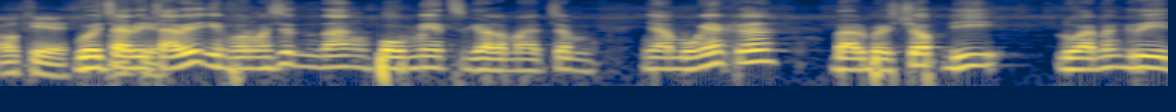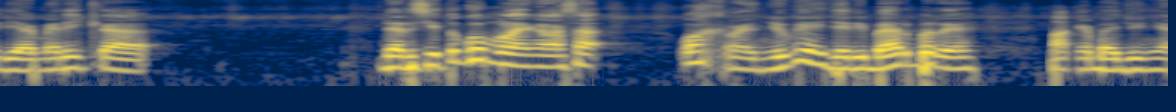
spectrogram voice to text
Oke, Gue oke. cari-cari informasi tentang pomade segala macem. Nyambungnya ke barbershop di luar negeri di Amerika. Dari situ gue mulai ngerasa, wah keren juga ya jadi barber ya. Pakai bajunya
